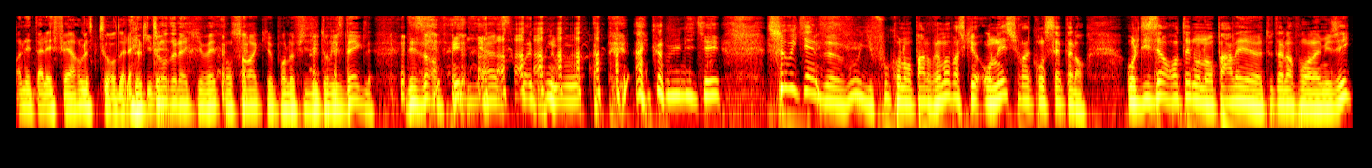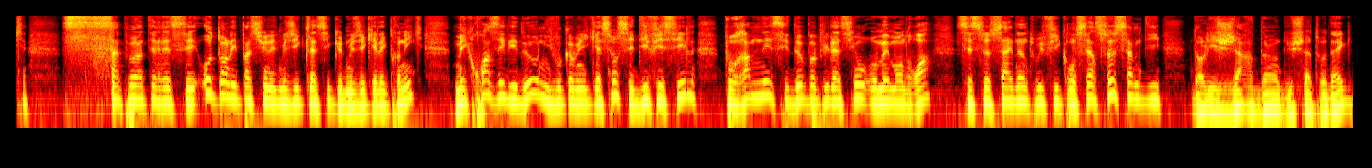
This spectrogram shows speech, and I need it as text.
on est allé faire le tour de la Le cuvette. tour de la cuvette, on saura que pour l'Office du tourisme d'Aigle, désormais, il y a un spot nouveau à communiquer. Ce week-end, vous, il faut qu'on en parle vraiment parce qu'on est sur un concept. Alors, on le disait en antenne, on en parlait euh, tout à l'heure pendant la musique. Ça peut intéresser autant les passionnés de musique classique que de musique électronique, mais croiser les deux au niveau communication, c'est difficile pour ramener ces deux populations au même endroit. C'est ce Silent Wi-Fi concert ce samedi dans les jardins du Château d'Aigle.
